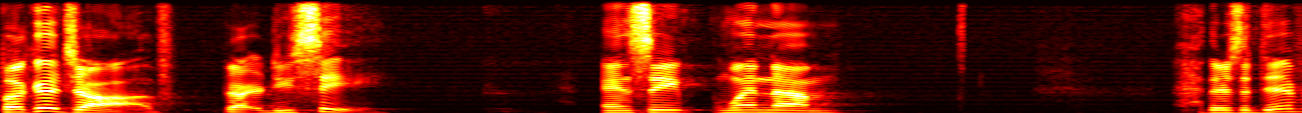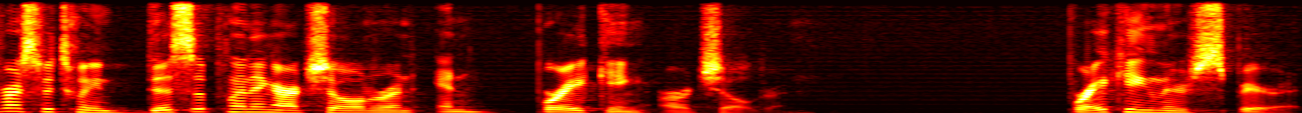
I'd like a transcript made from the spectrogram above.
But good job. Do you see? And see, when um, there's a difference between disciplining our children and breaking our children, breaking their spirit.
